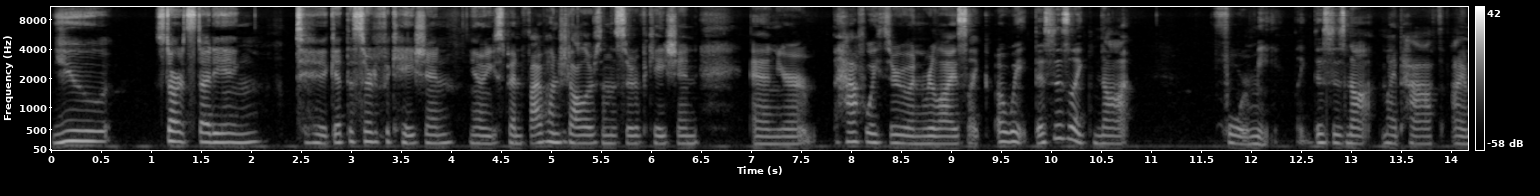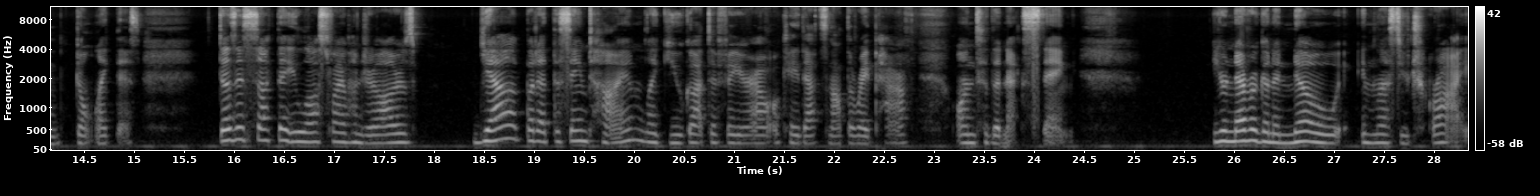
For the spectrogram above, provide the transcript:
you start studying to get the certification. You know, you spend $500 on the certification and you're halfway through and realize, like, oh, wait, this is like not for me. Like, this is not my path. I don't like this. Does it suck that you lost $500? Yeah, but at the same time, like you got to figure out, okay, that's not the right path, on to the next thing. You're never going to know unless you try.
